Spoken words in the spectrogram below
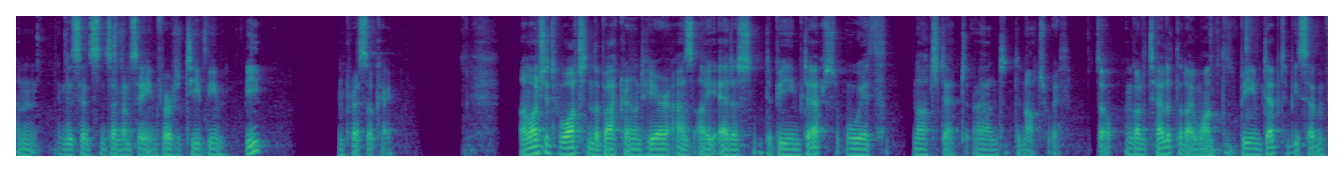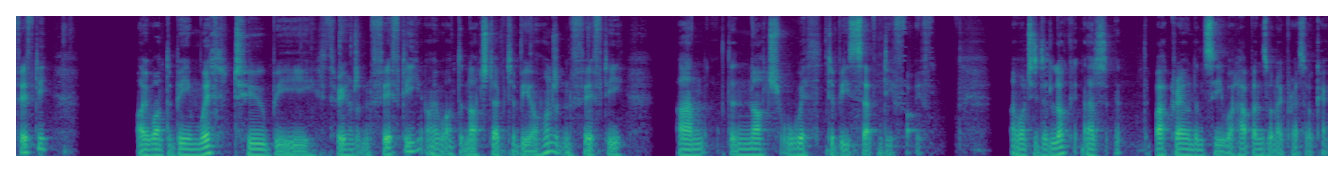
And in this instance, I'm going to say inverted T-beam B and press OK. I want you to watch in the background here as I edit the beam depth with notch depth and the notch width. So I'm going to tell it that I want the beam depth to be 750. I want the beam width to be 350. I want the notch depth to be 150 and the notch width to be 75. I want you to look at the background and see what happens when I press OK.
